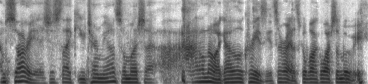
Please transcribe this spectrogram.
I'm sorry. It's just like you turned me on so much. I, I, I, don't know. I got a little crazy. It's all right. Let's go back and watch the movie.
